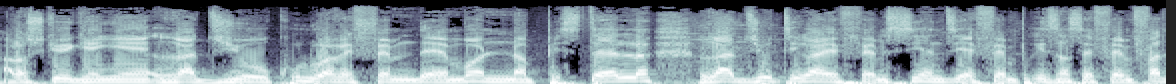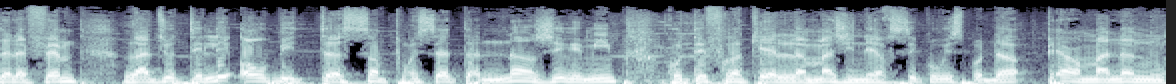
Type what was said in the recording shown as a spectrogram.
Alors ce que gagne Radio Couloir FM Mon Pistel, Radio Tira FM, CND FM, Présence FM, Fadel FM, Radio Télé Orbit 100.7 nan Jérémy, côté Frankel, Maginaire, c'est correspondant permanent nous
